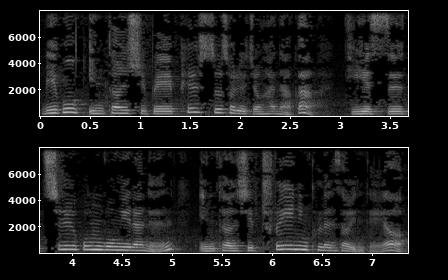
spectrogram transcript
미국 인턴십의 필수 서류 중 하나가 DS7002라는 인턴십 training plan서인데요.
